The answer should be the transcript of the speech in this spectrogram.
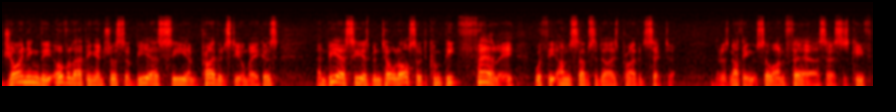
joining the overlapping interests of BSC and private steelmakers, and BSC has been told also to compete fairly with the unsubsidised private sector. There is nothing so unfair, says Keith,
